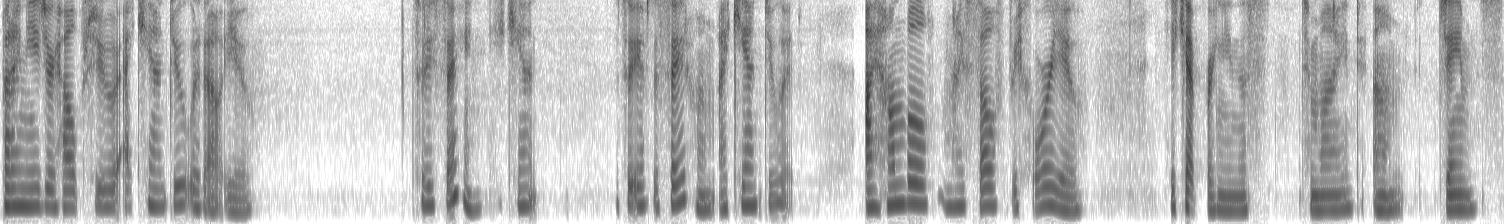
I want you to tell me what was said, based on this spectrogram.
but I need your help too. I can't do it without you. That's what he's saying. He can't. That's what you have to say to him. I can't do it. I humble myself before you. He kept bringing this to mind. Um, James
